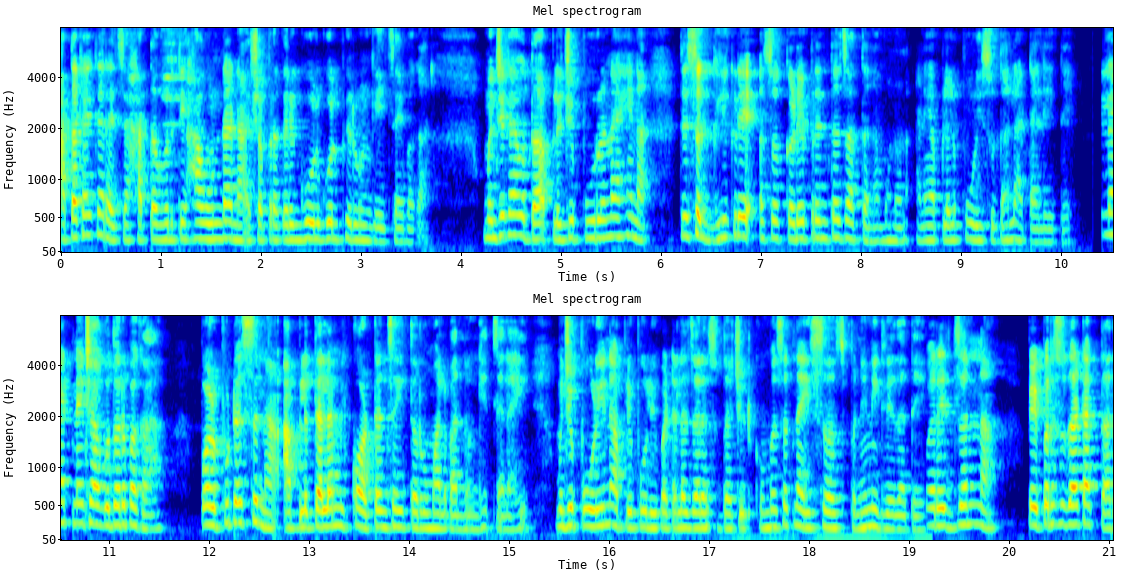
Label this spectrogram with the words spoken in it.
आता काय करायचं? हातावरती हा उंडा ना अशा प्रकारे गोल गोल फिरवून घ्यायचा आहे बघा. म्हणजे काय होतं आपलं जे पुरण आहे ना ते सगळीकडे असं कडेपर्यंत जातं ना म्हणून आणि आपल्याला पोळीसुद्धा लाटायला येते. लाटण्याच्या अगोदर बघा पळपूट असतं ना आपलं त्याला मी कॉटनचा इतर रुमाल बांधून घेतलेला आहे. म्हणजे पोळी ना आपली पोळीपाट्याला जरासुद्धा चिटकून बसत नाही सहजपणे निघले जाते. बरेच जण ना पेपरसुद्धा टाकतात.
